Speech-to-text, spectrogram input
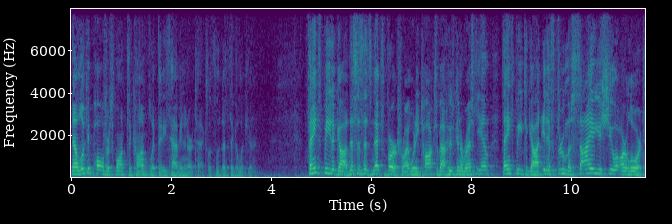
Now look at Paul's response to conflict that he's having in our text. Let's, let's take a look here. Thanks be to God. This is his next verse, right? When he talks about who's going to rescue him. Thanks be to God. It is through Messiah Yeshua our Lord.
